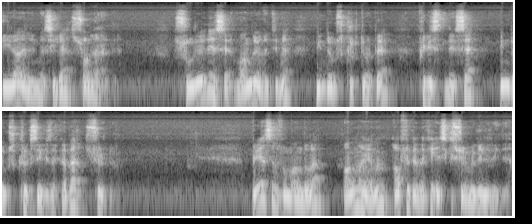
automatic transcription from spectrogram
ilan edilmesiyle sona erdi. Suriye'de ise manda yönetimi 1944'e, Filistin'de ise 1948'e kadar sürdü. B sınıfı mandalar Almanya'nın Afrika'daki eski sömürgeleriydi.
